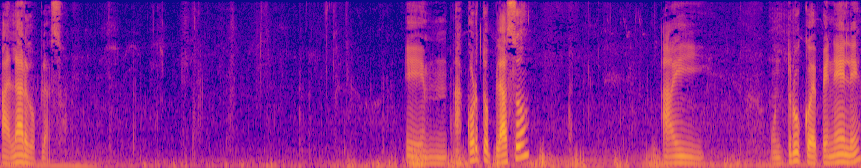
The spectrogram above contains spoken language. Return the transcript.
a largo plazo. Em, a corto plazo hay un truco de PNL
